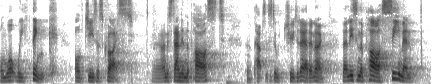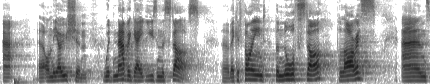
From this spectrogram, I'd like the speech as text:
on what we think of Jesus Christ. I understand in the past, uh, perhaps it's still true today, I don't know, but at least in the past, seamen at, uh, on the ocean would navigate using the stars. Uh, they could find the North Star, Polaris, and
